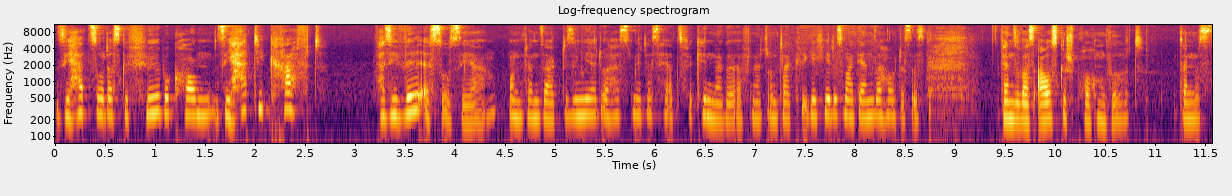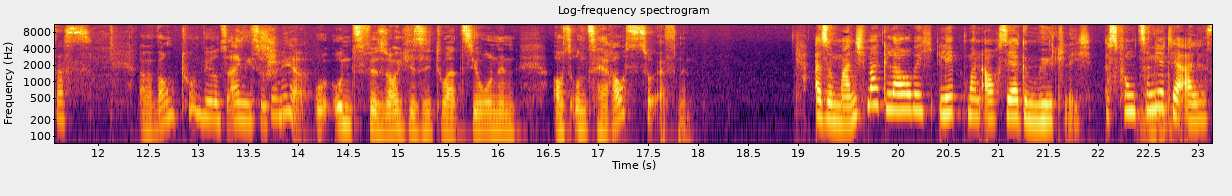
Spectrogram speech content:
sie hat so das Gefühl bekommen, sie hat die Kraft, weil sie will es so sehr. Und dann sagte sie mir, du hast mir das Herz für Kinder geöffnet. Und da kriege ich jedes Mal Gänsehaut. Das ist, wenn sowas ausgesprochen wird, dann ist das. Aber warum tun wir uns eigentlich so schwer, uns für solche Situationen aus uns heraus zu öffnen? Also manchmal, glaube ich, lebt man auch sehr gemütlich. Es funktioniert mhm. ja alles.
